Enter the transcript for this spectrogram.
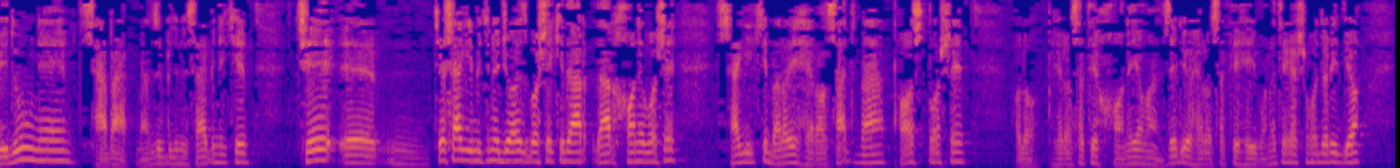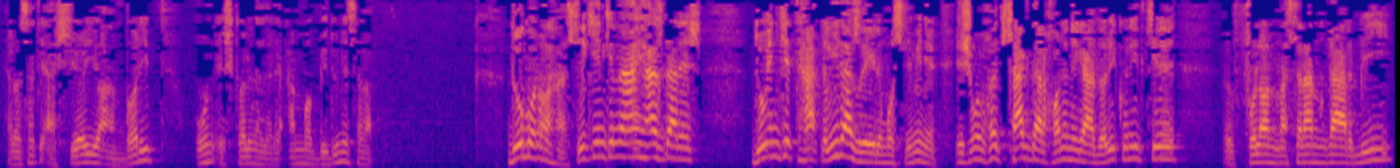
بدون سبب منظور بدون سبب اینه که چه چه سگی می‌تونه جایز باشه که در در خانه باشه؟ سگی که برای حراست و پاست باشه. حالا حراست خانه یا منزل یا حراست حیواناتی که شما دارید یا حراست اشیایی یا انباری اون اشکال نداره. اما بدون سبب دو گناه هست. یکی این که نهی هست درش. دو این که تقلید از غیر مسلمینه. شما می‌خواید سگ در خانه نگهداری کنید که فلان مثلا غربی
